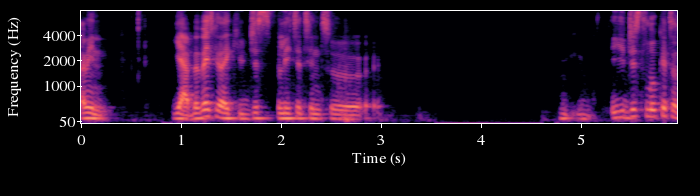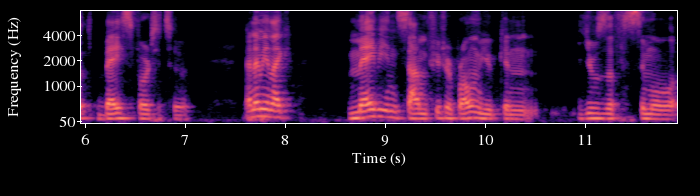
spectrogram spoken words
I mean, yeah, but basically like you just split it into, you just look at a base 32. And I mean like maybe in some future problem you can use a similar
